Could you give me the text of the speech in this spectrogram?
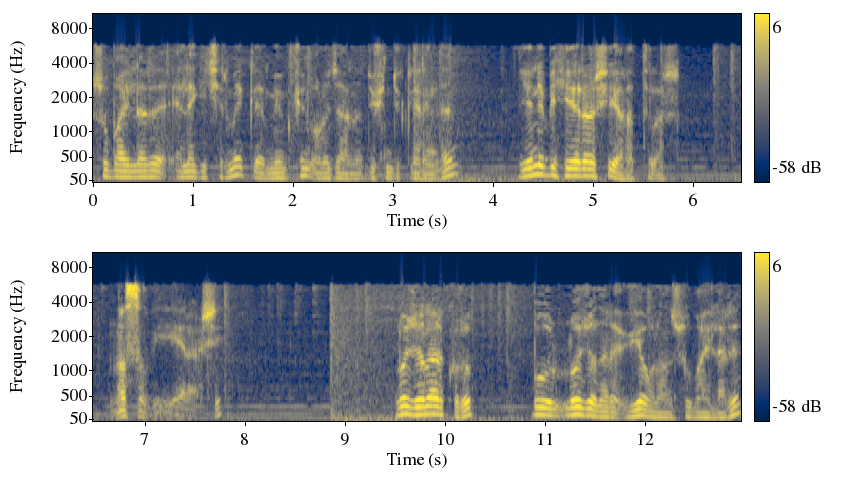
subayları ele geçirmekle mümkün olacağını düşündüklerinden yeni bir hiyerarşi yarattılar. Nasıl bir hiyerarşi? Localar kurup bu localara üye olan subayları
